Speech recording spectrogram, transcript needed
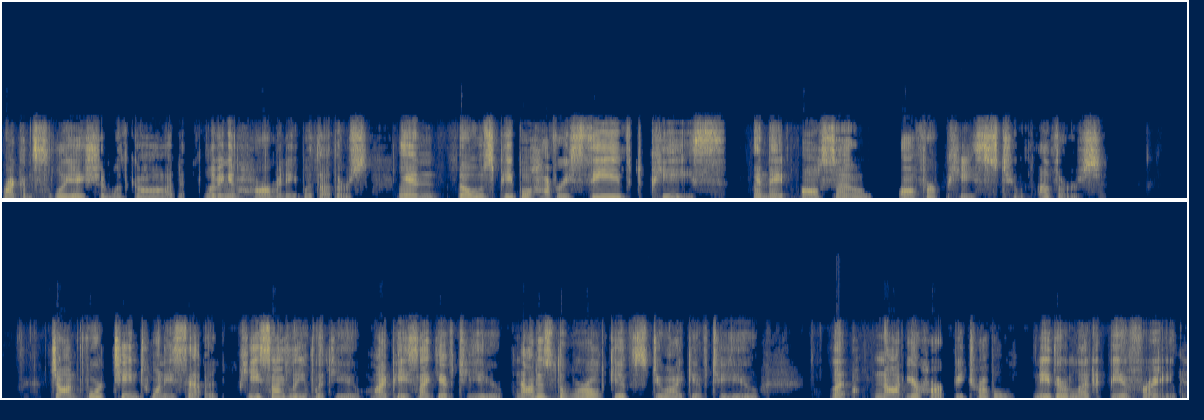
reconciliation with God, living in harmony with others. And those people have received peace and they also offer peace to others. John 14, 27. Peace I leave with you, my peace I give to you. Not as the world gives, do I give to you. Let not your heart be troubled, neither let it be afraid,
